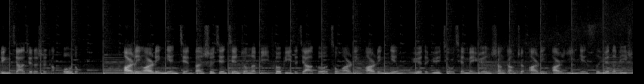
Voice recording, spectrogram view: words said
并加剧了市场波动。二零二零年减半事件见证了比特币的价格从二零二零年五月的约九千美元上涨至二零二一年四月的历史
